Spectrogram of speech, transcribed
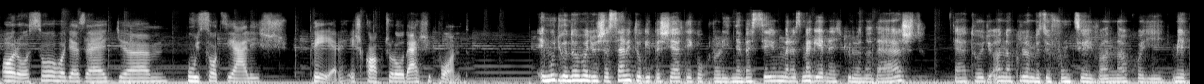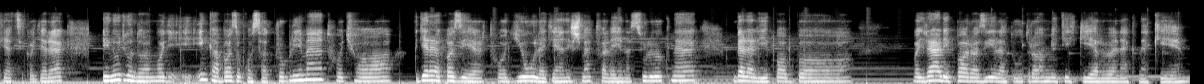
arról szól, hogy ez egy um, új szociális tér és kapcsolódási pont. Én úgy gondolom, hogy most a számítógépes játékokról így ne beszéljünk, mert ez megérne egy külön adást, tehát hogy annak különböző funkciói vannak, hogy így miért játszik a gyerek. én úgy gondolom, hogy inkább az okozhat problémát, hogyha a gyerek azért, hogy jó legyen és megfeleljen a szülőknek, belelép abba, vagy rálép arra az életútra, amit így kijelölnek neki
